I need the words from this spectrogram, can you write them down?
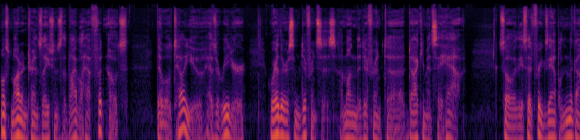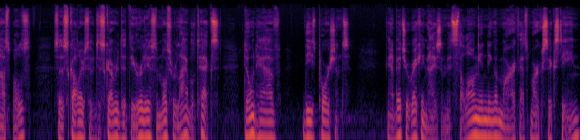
most modern translations of the Bible have footnotes that will tell you, as a reader, where there are some differences among the different uh, documents they have. So they said, for example, in the Gospels, says scholars have discovered that the earliest and most reliable texts don't have these portions. And I bet you'll recognize them. It's the long ending of Mark. That's Mark 16.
